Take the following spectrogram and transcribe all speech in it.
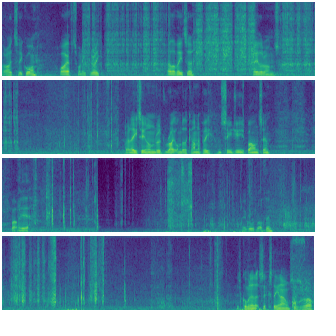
Alright, take one. YF23. Elevator. Ailerons. Got an 1800 right under the canopy and CG's bouncing. About here. There goes nothing. It's coming in at 16 ounces as well.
